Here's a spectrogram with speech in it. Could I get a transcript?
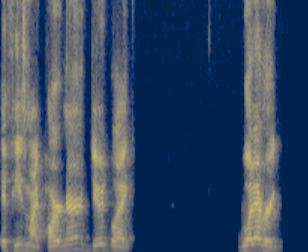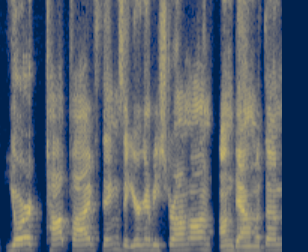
if he's my partner dude like whatever your top five things that you're going to be strong on i'm down with them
